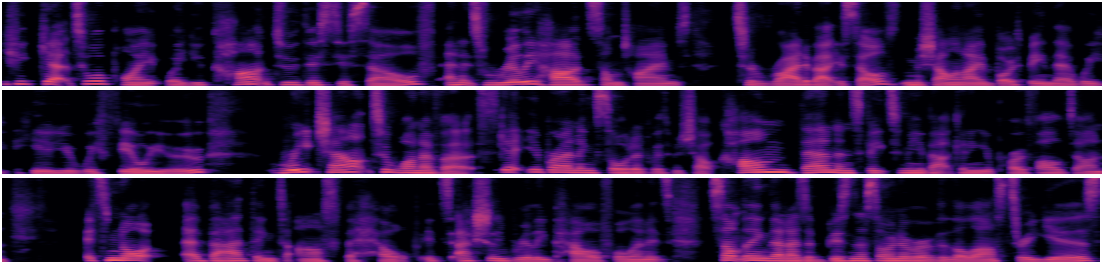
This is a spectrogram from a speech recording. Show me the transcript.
if you get to a point where you can't do this yourself, and it's really hard sometimes to write about yourselves. Michelle and I have both been there. We hear you, we feel you. Reach out to one of us. Get your branding sorted with Michelle. Come then and speak to me about getting your profile done. It's not a bad thing to ask for help. It's actually really powerful. And it's something that, as a business owner over the last three years,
